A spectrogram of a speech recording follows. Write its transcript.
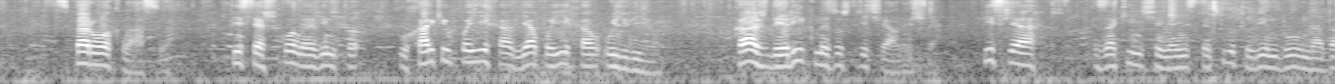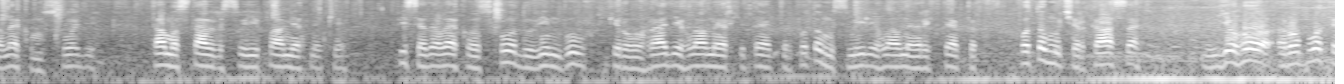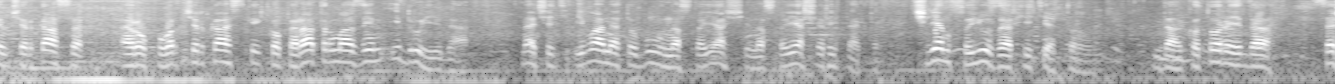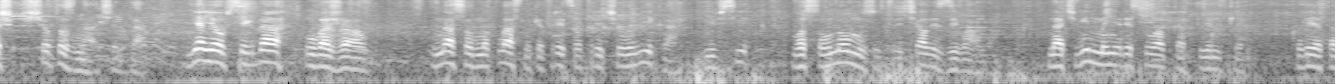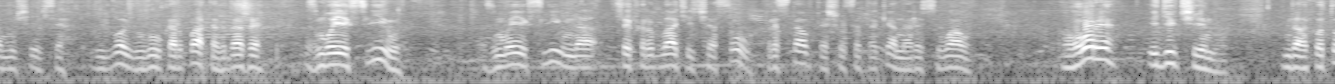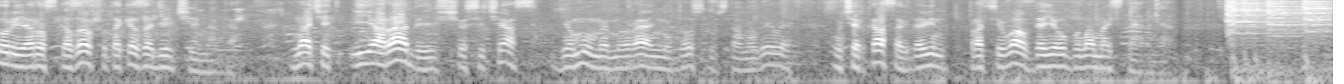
з першого класу. Після школи він у Харків поїхав, я поїхав у Львів. Кожен рік ми зустрічалися. Після закінчення інституту він був на Далекому Сході, там оставив свої пам'ятники. Після Далекого Сходу він був в Кіровограді главний архітектор, потім у Смілі главний архітектор, потім у Черкасах. Його роботи в Черкасах, аеропорт Черкаський, кооператор магазин і другі. Да. Значить, Іван то був настоящий, настоящий архітектор, член Союзу архітекторів, да, який, да, це ж що то значить. Да. Я його завжди уважав. У нас однокласники 33 чоловіка, і всі в основному зустрічались з Іваном. Значить, він мені рисував картинки. Коли я там учився у Львові, у Карпатах, навіть з моїх слів, з моїх слів на циферблаті часов, представте, що це таке нарисував гори і дівчину, да, яку я розказав, що таке за дівчина. Да. Значить, і я радий, що зараз йому меморіальну доску встановили у Черкасах, де він працював, де його була майстерня.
